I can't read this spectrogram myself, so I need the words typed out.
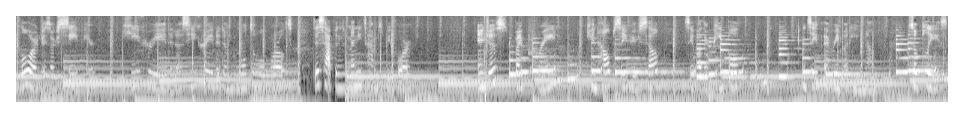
the Lord is our Savior. He created us, He created in multiple worlds. This happened many times before. And just by praying can help save yourself, save other people, and save everybody you know. So please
